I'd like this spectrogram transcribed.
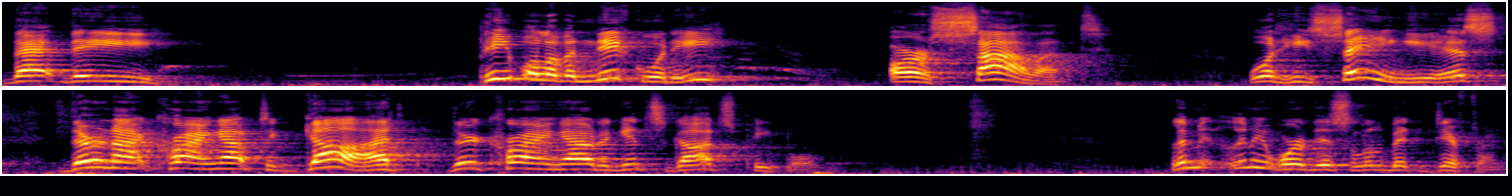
that the people of iniquity are silent. What he's saying is they're not crying out to God, they're crying out against God's people. Let me, let me word this a little bit different.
